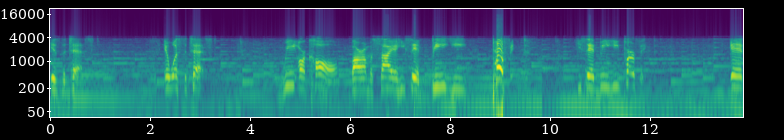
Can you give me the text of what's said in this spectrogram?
is the test. And what's the test? We are called by our Messiah, he said, Be ye perfect. He said, Be ye perfect. And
